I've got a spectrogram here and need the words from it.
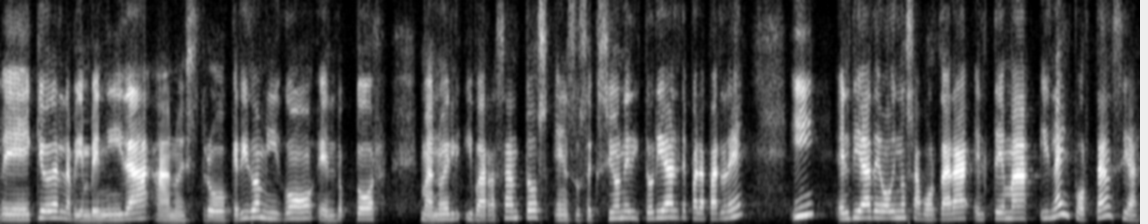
Eh, quiero dar la bienvenida a nuestro querido amigo, el doctor Manuel Ibarra Santos, en su sección editorial de Para Parlé. Y el día de hoy nos abordará el tema y la importancia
